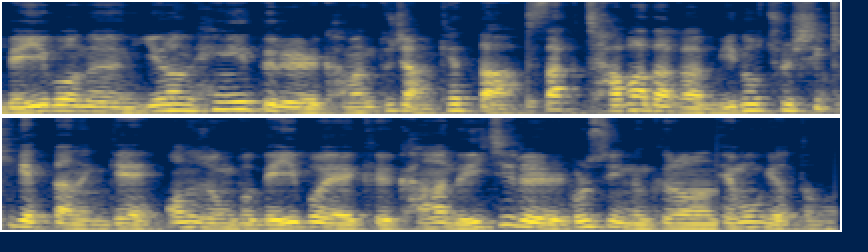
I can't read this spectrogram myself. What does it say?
네이버는 이런 행위들을 가만두지 않겠다. 싹 잡아다가 미노출 시키겠다는 게 어느 정도 네이버의 그 강한 의지를 볼 수 있는 그런 대목이었던 것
